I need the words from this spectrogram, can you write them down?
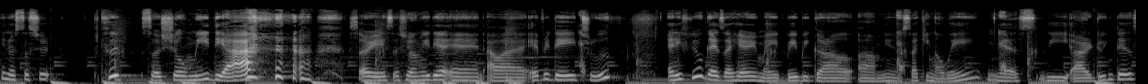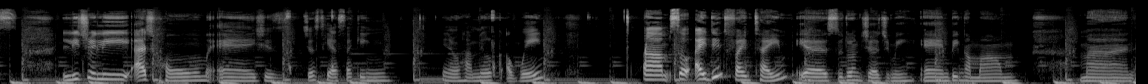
you know social social media. Sorry social media and our everyday truth. And if you guys are hearing my baby girl um you know sucking away yes we are doing this literally at home and she's just here sucking you know her milk away. Um so i didn't find time yeah so don't judge me. And being a mom man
